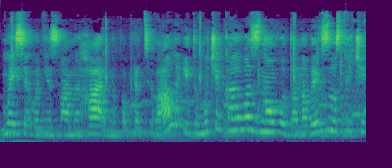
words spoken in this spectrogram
Ми сьогодні з вами гарно попрацювали і тому чекаю вас знову. До нових зустрічей!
